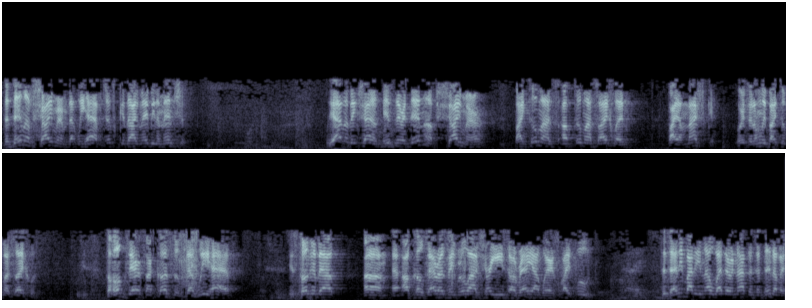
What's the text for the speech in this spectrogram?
The din of Shimer that we have, just could I maybe to mention. We have a big shayla. Is there a din of Shimer by Tumas of Tumas Eichlin by a mashke, or is it only by Tumas Eichlin? The whole Xeris HaKosuf that we have is talking about um, Al Zera Zeruah Asher Yizareya, where it's my food. Does anybody know whether or not there's a din of a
